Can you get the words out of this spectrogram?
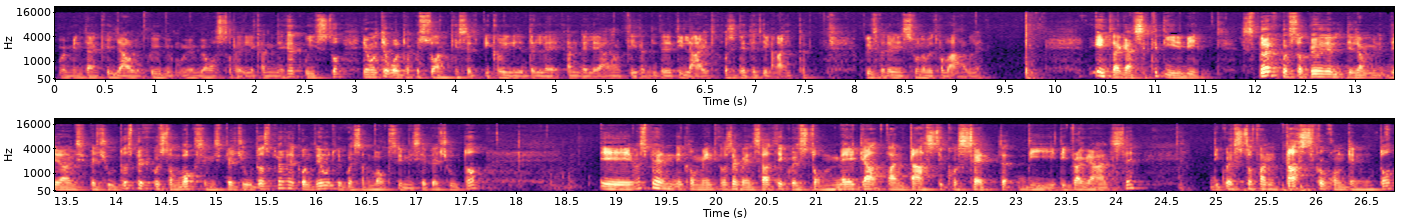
ovviamente anche gli auli in cui vi, vi mostro le candele che acquisto e molte volte acquisto anche set piccoli delle candele a tira, delle T-Light, cosiddette T-Light, quindi sapete benissimo dove trovarle. E ragazzi, che dirvi? Spero che questo primo della, della mi sia piaciuto, spero che questo unboxing mi sia piaciuto, spero che il contenuto di questo unboxing mi sia piaciuto. E fatemi sapere nei commenti cosa pensate di questo mega fantastico set di, di fragranze, di questo fantastico contenuto,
